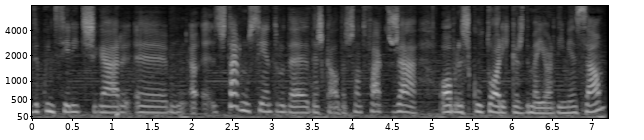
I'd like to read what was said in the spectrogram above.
de conhecer e de chegar, uh, estar no centro da, das Caldas. São de facto já obras escultóricas de maior dimensão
